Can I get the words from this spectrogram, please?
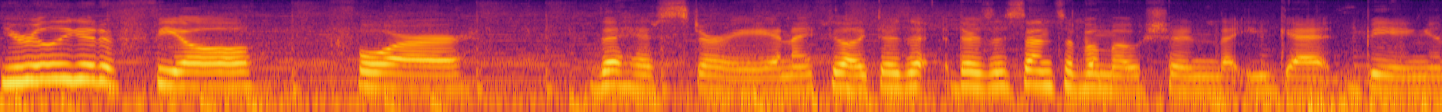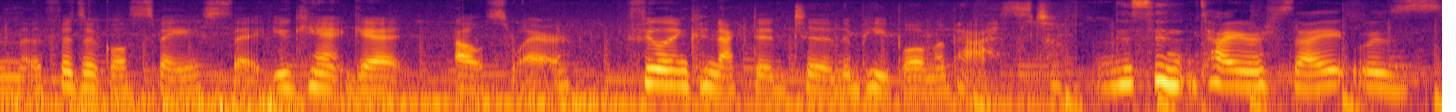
You really get a feel for the history and I feel like there's a, there's a sense of emotion that you get being in the physical space that you can't get elsewhere. Feeling connected to the people in the past. This entire site was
